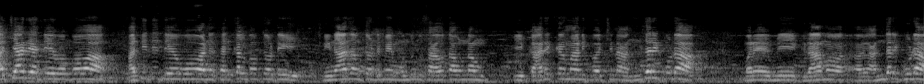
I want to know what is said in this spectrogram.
ఆచార్య దేవోభవ అతిథి దేవోభవ అనే సంకల్పంతో నినాదంతో మేము ముందుకు సాగుతూ ఉన్నాం. ఈ కార్యక్రమానికి వచ్చిన అందరికీ కూడా మరి మీ గ్రామ అందరికి కూడా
